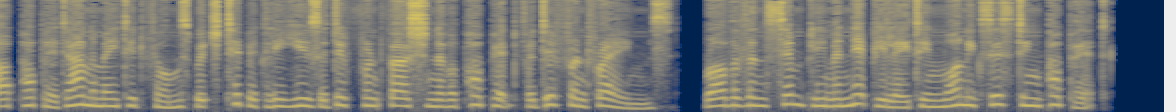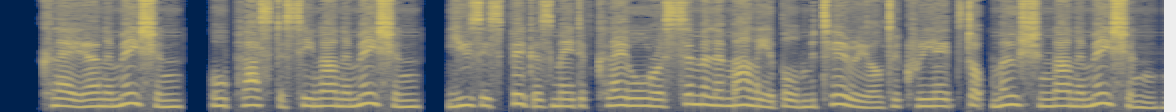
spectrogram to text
are puppet animated films which typically use a different version of a puppet for different frames rather than simply manipulating one existing puppet. Clay animation, or plasticine animation, uses figures made of clay or a similar malleable material to create stop-motion animation.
